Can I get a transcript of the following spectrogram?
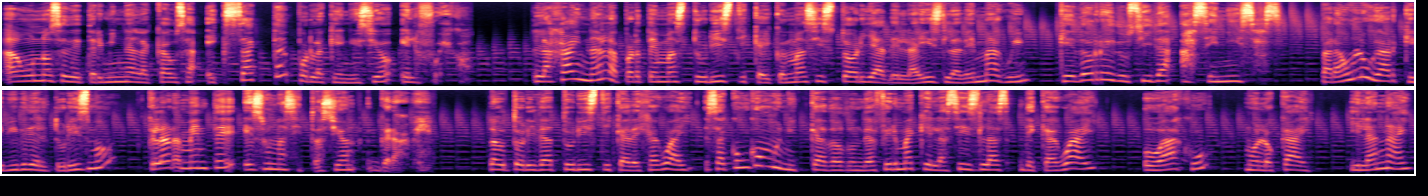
aún no se determina la causa exacta por la que inició el fuego. La Jaina, la parte más turística y con más historia de la isla de Maui, quedó reducida a cenizas. Para un lugar que vive del turismo, claramente es una situación grave. La autoridad turística de Hawái sacó un comunicado donde afirma que las islas de Kauai, Oahu, Molokai y Lanai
